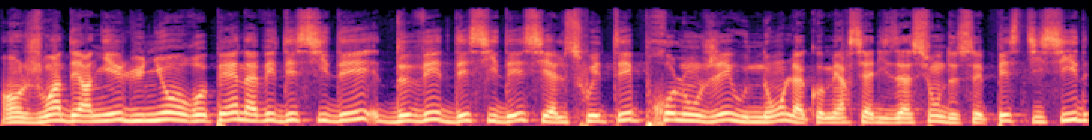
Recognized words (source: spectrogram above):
En juin dernier, l'Union européenne avait décidé, devait décider si elle souhaitait prolonger ou non la commercialisation de ce pesticide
